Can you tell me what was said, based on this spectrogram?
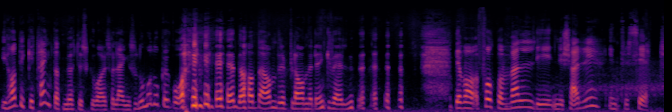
vi hadde ikke tenkt at møtet skulle vare så lenge, så nå må dere gå. da hadde jeg andre planer den kvelden. Var, folk var veldig nysgjerrig, interessert.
